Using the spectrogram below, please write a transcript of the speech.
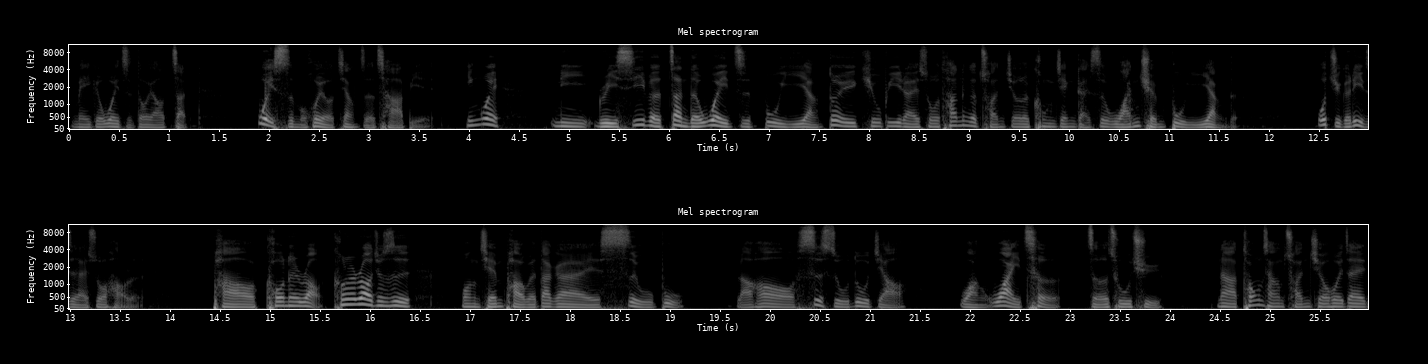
每个位置都要站。为什么会有这样子的差别？因为你 receiver 站的位置不一样，对于 QB 来说，他那个传球的空间感是完全不一样的。我举个例子来说好了，跑 corner route，corner route 就是往前跑个大概四五步，然后四十五度角往外侧折出去。那通常传球会在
